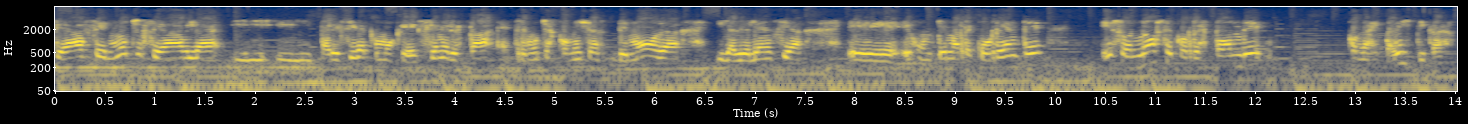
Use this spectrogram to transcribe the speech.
se hace, mucho se habla y, y pareciera como que el género está, entre muchas comillas, de moda y la violencia eh, es un tema recurrente, eso no se corresponde con las estadísticas,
